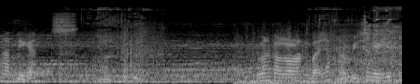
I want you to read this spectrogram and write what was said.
Mati kan? Cuman kalau lawan banyak nggak bisa kayak gitu.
